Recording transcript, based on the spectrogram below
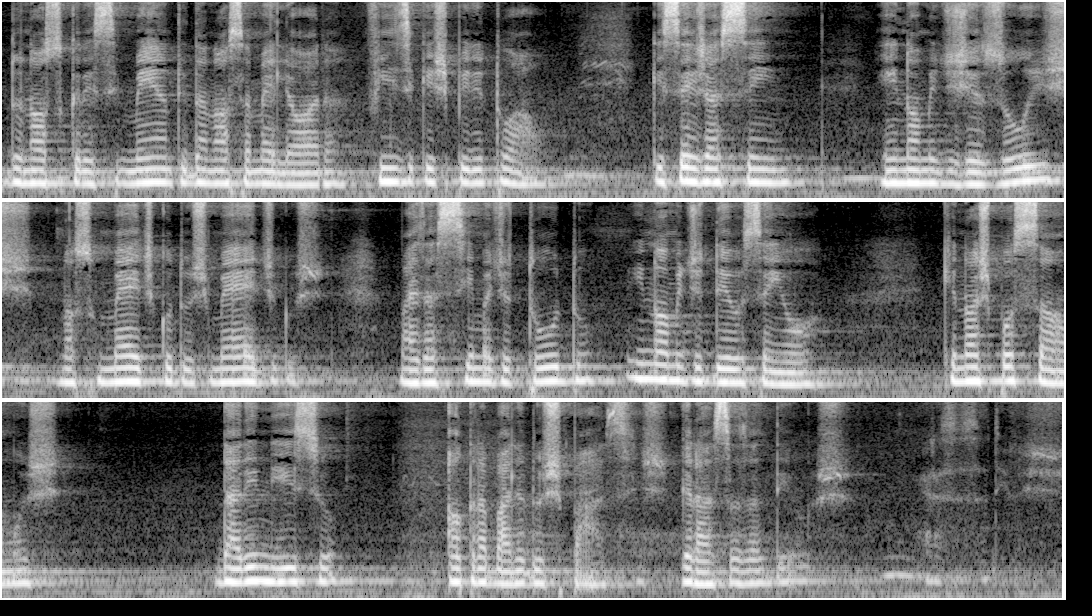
do nosso crescimento e da nossa melhora física e espiritual. Que seja assim, em nome de Jesus, nosso médico dos médicos, mas acima de tudo, em nome de Deus, Senhor, que nós possamos dar início ao trabalho dos passes. Graças a Deus. Graças a Deus.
